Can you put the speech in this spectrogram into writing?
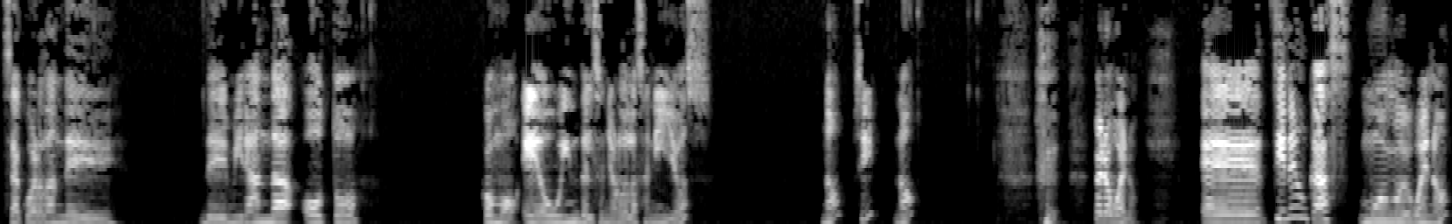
se acuerdan de, de Miranda Otto como Eowyn del Señor de los Anillos. ¿No? ¿Sí? ¿No? Pero bueno, eh, tiene un cast muy muy bueno.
